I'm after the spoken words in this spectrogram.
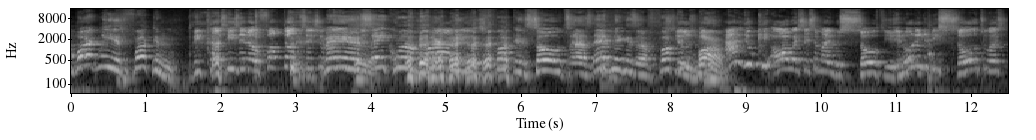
man. Barkley is fucking Because he's in a fucked up situation. man. Saquon Barkley was fucking sold to us. That nigga's a fucking Excuse me. bum. How do you keep always say somebody was sold to you? In order to be sold to us,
